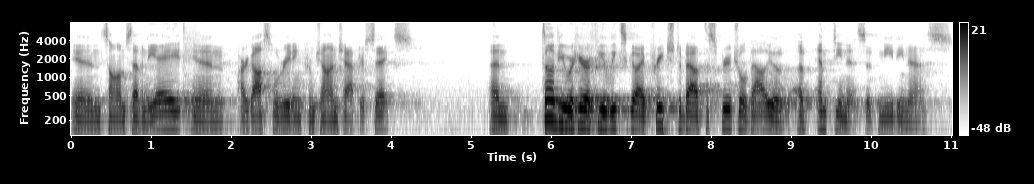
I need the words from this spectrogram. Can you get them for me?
in Psalm 78, in our gospel reading from John chapter 6. And some of you were here a few weeks ago. I preached about the spiritual value of, of emptiness, of neediness,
